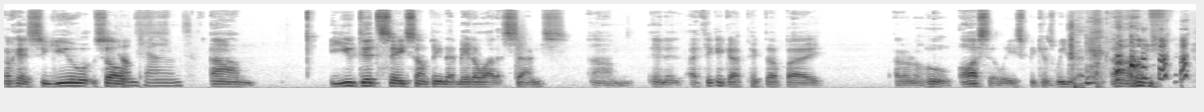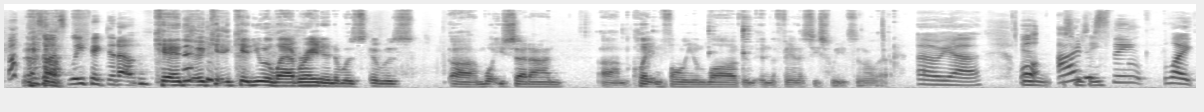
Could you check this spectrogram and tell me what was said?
Okay, so you so hometowns um, you did say something that made a lot of sense, um, and it, I think it got picked up by I don't know who, us at least, because we read it. Um, It was us. We picked it up. can, uh, can can you elaborate? And it was it was um, what you said on um, Clayton falling in love and, and the fantasy suites and all that. Oh yeah. Well, And I Susie? just think like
